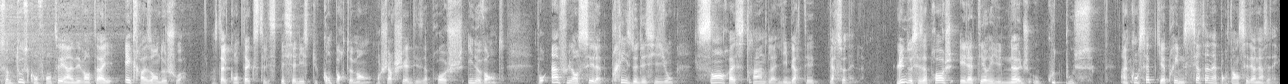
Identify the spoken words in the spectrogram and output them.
sommes tous confrontés à un éventail écrasant de choix. Dans tel contexte, les spécialistes du comportement ont cherché des approches innovantes pour influencer la prise de décision sans restreindre la liberté personnelle. L'une de ces approches est la théorie du nudge ou coup de pouce, un concept qui a pris une certaine importance ces dernières années.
